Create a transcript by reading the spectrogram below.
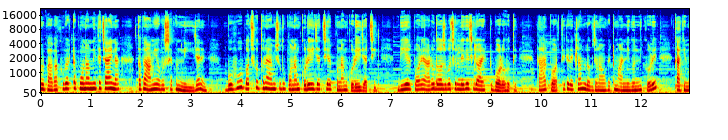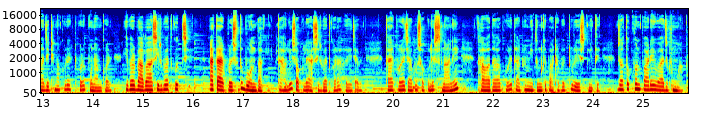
ওর বাবা খুব একটা প্রণাম নিতে চায় না তবে আমি অবশ্য এখন নেই জানেন? বহু বছর ধরে আমি শুধু প্রণাম করেই যাচ্ছি আর প্রণাম করেই যাচ্ছি। বিয়ের পরে আরও দশ বছর লেগেছিল আর একটু বড় হতে। তারপর থেকে দেখলাম লোকজন আমাকে একটু মান্যগণ্যি করে কাকিমা জেঠিমা করে একটু করে প্রণাম করে। এবার বাবা আশীর্বাদ করছে। আর তারপরে শুধু বোন বাকি। তাহলেই সকলে আশীর্বাদ করা হয়ে যাবে। তারপরে যাব সকলে স্নানে খাওয়া দাওয়া করে তারপর মিথুনকে পাঠাবো একটু রেস্ট নিতে। যতক্ষণ পারে ও আজ ঘুমাক।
